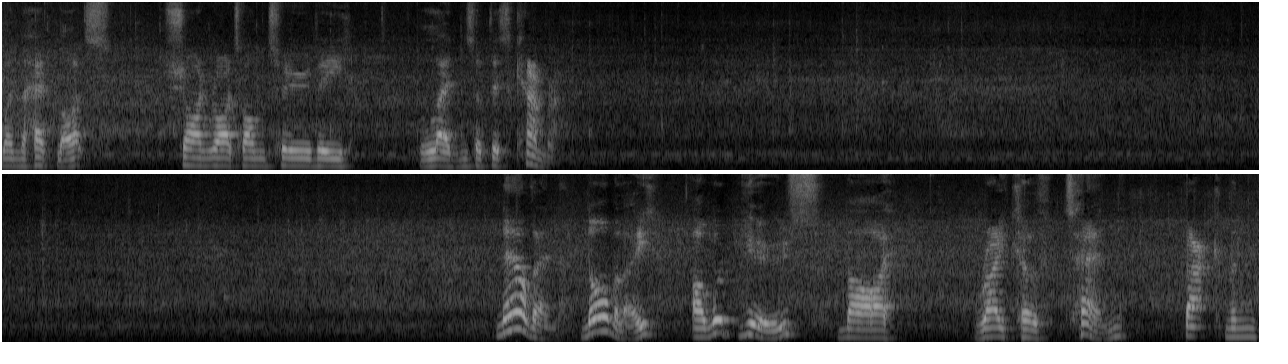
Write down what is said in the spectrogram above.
when the headlights shine right onto the lens of this camera Now then, normally I would use my rake of 10 Bachmann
